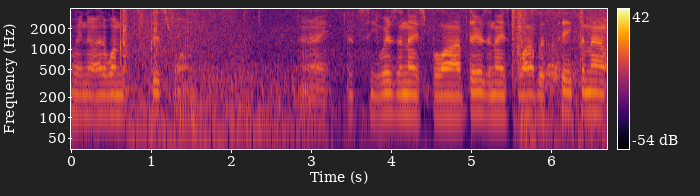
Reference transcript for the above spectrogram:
Wait, no, I don't want this one. Alright, let's see. Where's a nice blob? There's a nice blob. Let's take them out.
